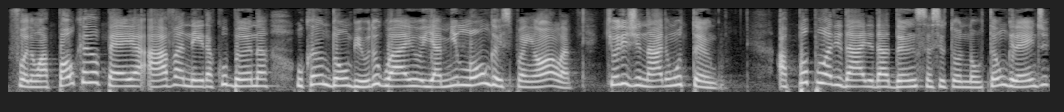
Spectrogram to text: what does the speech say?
Foram a polca europeia, a havaneira cubana, o candombe uruguaio e a milonga espanhola que originaram o tango. A popularidade da dança se tornou tão grande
